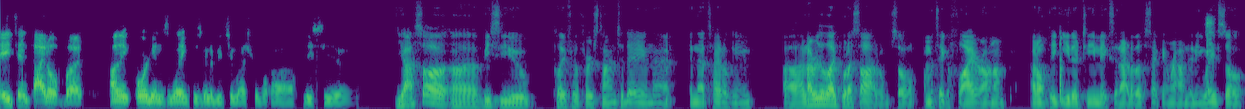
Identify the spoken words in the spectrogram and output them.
A10 title, but I think Oregon's length is going to be too much for uh, VCU. Yeah, I saw uh, VCU play for the first time today in that in that title game, uh, and I really liked what I saw out of them. So I'm gonna take a flyer on them. I don't think either team makes it out of the second round anyway. So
